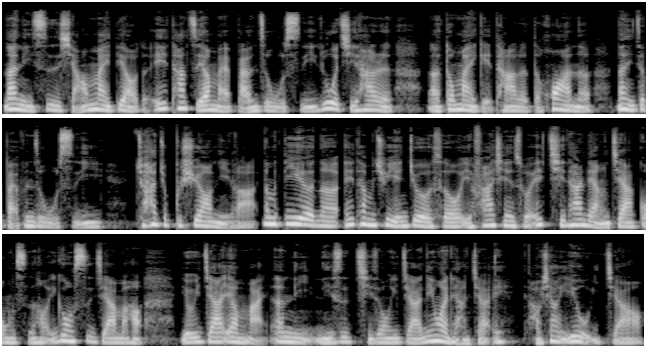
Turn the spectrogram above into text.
那你是想要卖掉的，诶，他只要买百分之五十一，如果其他人呃都卖给他了的话呢，那你这百分之五十一。就他就不需要你啦。那么第二呢？哎，他们去研究的时候也发现说，哎，其他两家公司哈，一共四家嘛哈，有一家要买，那你你是其中一家，另外两家哎，好像也有一家哦，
